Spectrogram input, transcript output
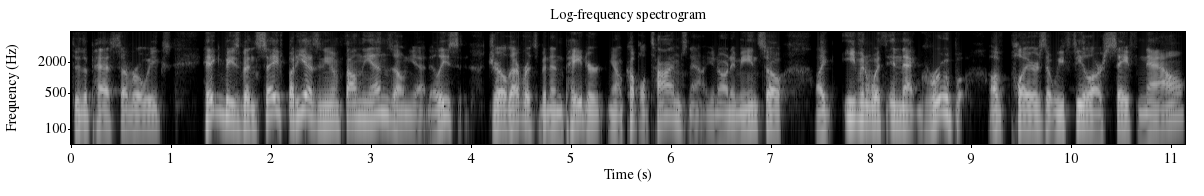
through the past several weeks. Higbee's been safe, but he hasn't even found the end zone yet. At least Gerald Everett's been in pay dirt, you know, a couple times now. You know what I mean? So, like, even within that group of players that we feel are safe now,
